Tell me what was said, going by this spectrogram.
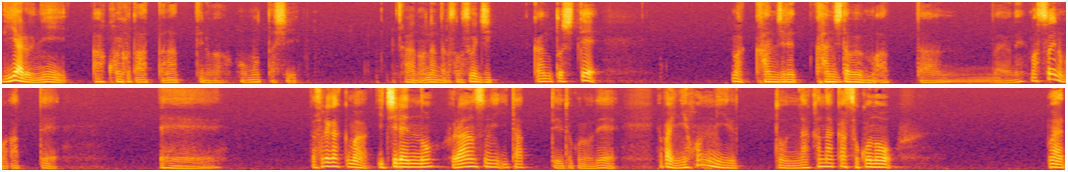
リアルにあこういうことあったなっていうのが思ったしあのなんだろうそのすごい実感としてまあ感じれ感じた部分もあって。ったんだよね。まあ、そういうのもあって、えー、それがまあ一連のフランスにいたっていうところでやっぱり日本にいるとなかなかそこのまあ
